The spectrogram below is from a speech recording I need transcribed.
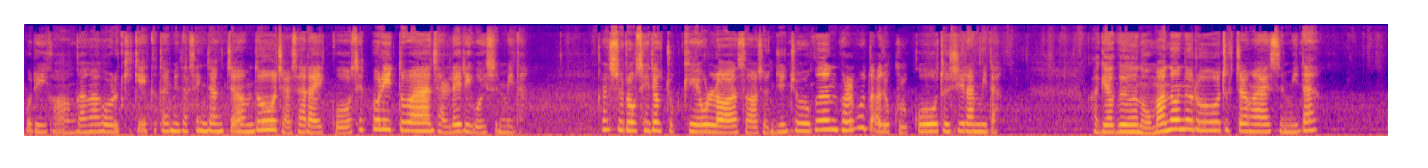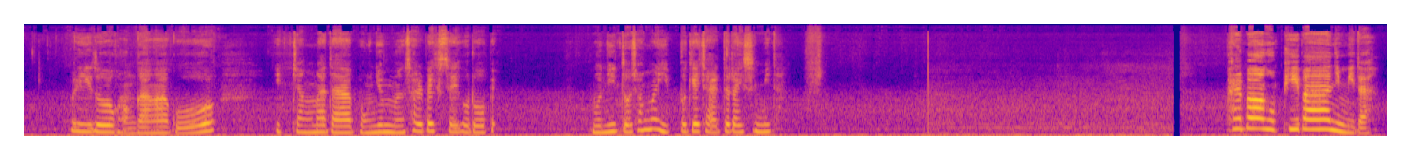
뿌리 건강하고 이렇게 깨끗합니다. 생장점도 잘 살아있고 새뿌리 또한 잘 내리고 있습니다. 갈수록 세력 좋게 올라와서 전진촉은 벌보다 아주 굵고 드실합니다. 가격은 5만원으로 측정하였습니다. 뿌리도 건강하고 입장마다 복륜문 설백색으로 배- 무늬 도 정말 이쁘게 잘 들어 있습니다. 8번 호피반입니다.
